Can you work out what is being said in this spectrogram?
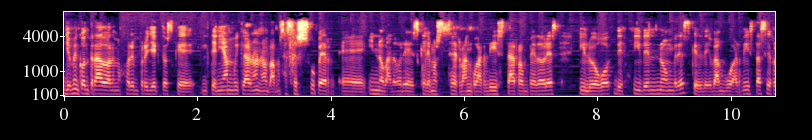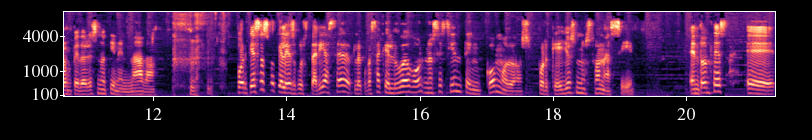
yo me he encontrado a lo mejor en proyectos que tenían muy claro, no, no, vamos a ser súper eh, innovadores, queremos ser vanguardistas, rompedores, y luego deciden nombres que de vanguardistas y rompedores no tienen nada. Porque eso es lo que les gustaría ser. Lo que pasa es que luego no se sienten cómodos porque ellos no son así. Entonces, eh,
